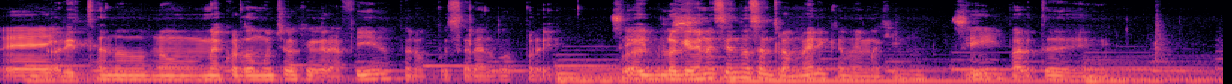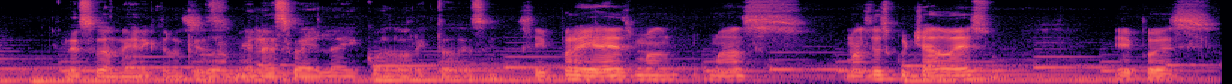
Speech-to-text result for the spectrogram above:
eh, Ahorita no, no me acuerdo mucho de geografía, pero pues era algo por ahí. sí, Pues, lo pues, que viene siendo Centroamérica, me imagino. Sí. Parte de, de Sudamérica, lo que es. Venezuela, Ecuador y todo eso. Sí, para allá es más, más, más escuchado eso. Y pues,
